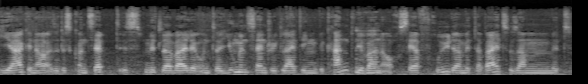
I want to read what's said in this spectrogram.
Ja, genau. Also das Konzept ist mittlerweile unter Human-Centric Lighting bekannt. Wir mhm. waren auch sehr früh da mit dabei, zusammen mit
